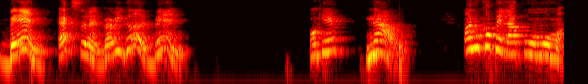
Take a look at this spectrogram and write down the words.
Ben, Excellent. Very good. Ben. Ok? Now, an nou kapè la pou an mouman,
